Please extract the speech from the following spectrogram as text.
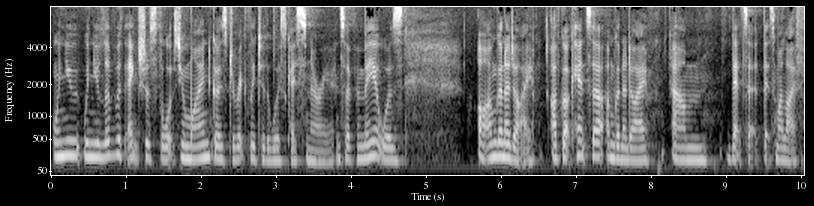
when you when you live with anxious thoughts, your mind goes directly to the worst case scenario. And so for me, it was, oh, I'm going to die. I've got cancer. I'm going to die. Um, that's it. That's my life.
